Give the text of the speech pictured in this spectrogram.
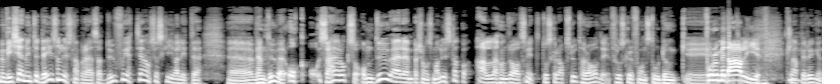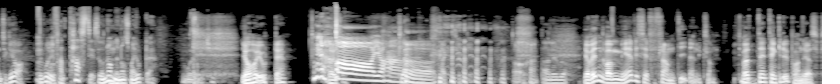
Men vi känner inte dig som lyssnar på det här så att du får jättegärna också skriva lite eh, vem du är. Och, och så här också, om du är en person som har lyssnat på alla hundra avsnitt, då ska du absolut höra av dig. För då ska du få en stor dunk eh, Får du medalj? klapp i ryggen tycker jag. Det vore ju fantastiskt. Undrar om det är någon som har gjort det. det. Jag har gjort det. Ja, Johan. Ja, tack så mycket. Ja, skönt. Ja, det är bra. Jag vet inte vad mer vi ser för framtiden liksom. Vad t- tänker du på Andreas?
